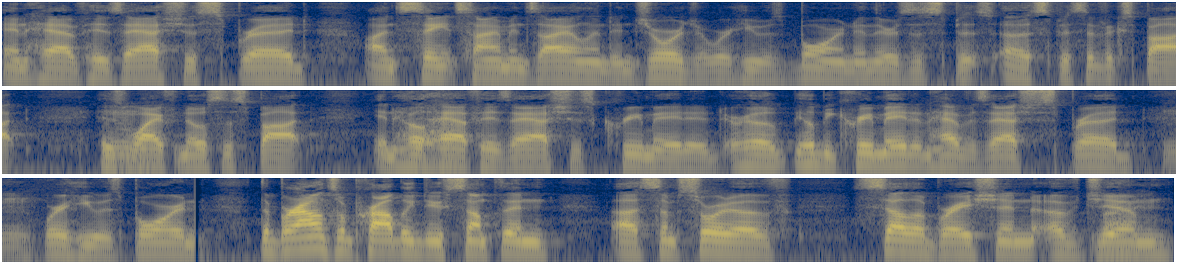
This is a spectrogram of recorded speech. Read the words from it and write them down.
and have his ashes spread on St. Simons Island in Georgia, where he was born. And there's a, spe- a specific spot. His Mm. wife knows the spot, and he'll have his ashes cremated, or he'll, he'll be cremated and have his ashes spread Mm. where he was born. The Browns will probably do something, uh, some sort of celebration of Jim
